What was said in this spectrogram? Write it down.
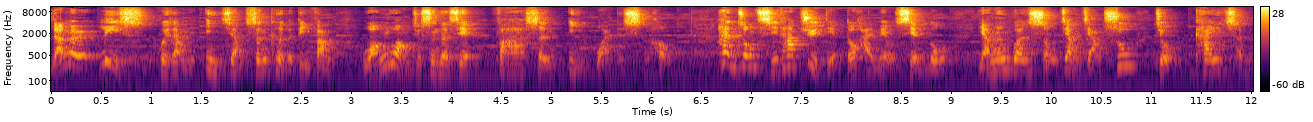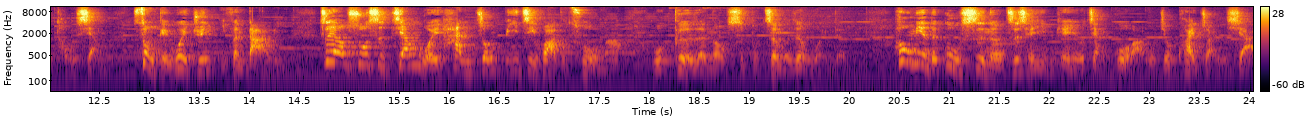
然而，历史会让你印象深刻的地方，往往就是那些发生意外的时候。汉中其他据点都还没有陷落，阳安关守将蒋舒就开城投降，送给魏军一份大礼。这要说是姜维汉中 B 计划的错吗？我个人哦是不这么认为的。后面的故事呢，之前影片有讲过啊，我就快转一下。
